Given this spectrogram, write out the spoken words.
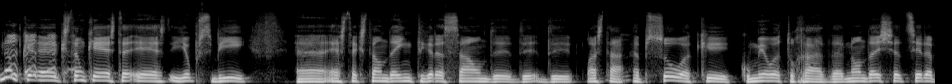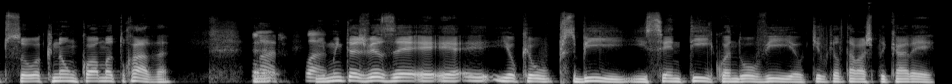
Não, porque a questão que é esta, é esta e eu percebi uh, esta questão da integração de, de, de, lá está, uhum. a pessoa que comeu a torrada não deixa de ser a pessoa que não come a torrada. Claro. Claro. E muitas vezes é, é, é, é, o que eu percebi e senti quando ouvi aquilo que ele estava a explicar é.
